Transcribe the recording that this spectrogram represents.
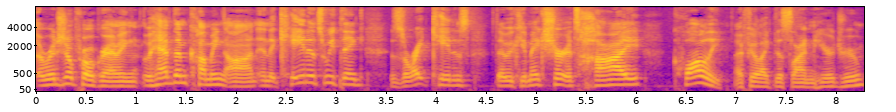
original programming. We have them coming on in a cadence we think is the right cadence that we can make sure it's high quality." I feel like this line here, Drew,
